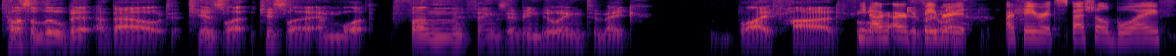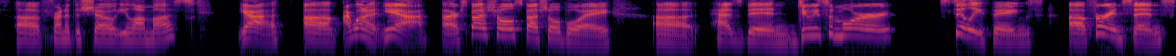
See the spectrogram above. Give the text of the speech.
tell us a little bit about Tesla, Tesla, and what fun things they've been doing to make life hard. you know, our, our favorite, our favorite special boy, uh, friend of the show, Elon Musk. Yeah, um, I want to. Yeah, our special, special boy, uh, has been doing some more silly things. Uh, for instance,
